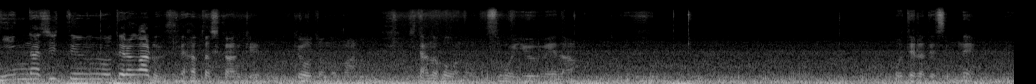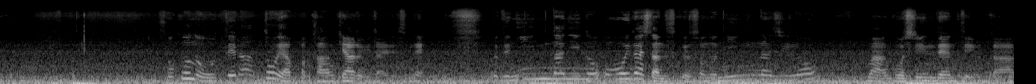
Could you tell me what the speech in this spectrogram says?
仁和寺っていうお寺があるんですね秦市関係の京都のまあ北の方のすごい有名なお寺ですよね。そこのお寺とやっぱ関係あるみたいですね。それで仁和寺の思い出したんですけどその仁和寺のまあご神殿というか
